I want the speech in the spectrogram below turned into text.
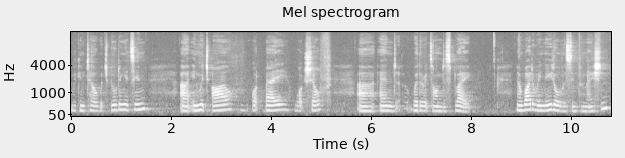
We can tell which building it's in, uh, in which aisle, what bay, what shelf, uh, and whether it's on display. Now, why do we need all this information?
